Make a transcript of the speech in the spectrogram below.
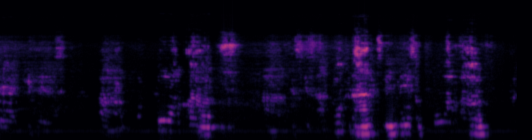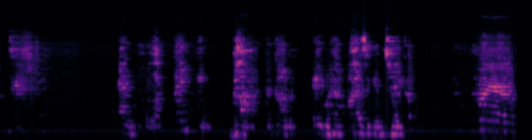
that it is um, a form of, it's and it's a form of and for thanking God, the God of Abraham, Isaac, and Jacob. Prayer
